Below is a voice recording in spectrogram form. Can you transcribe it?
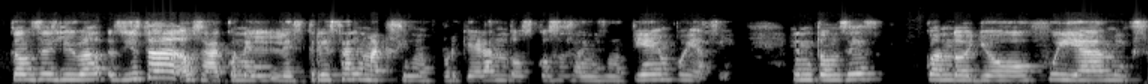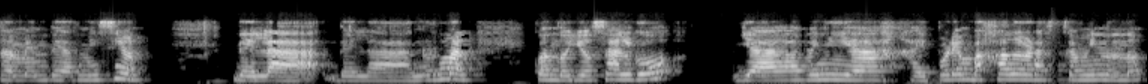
Entonces yo estaba, o sea, con el estrés al máximo, porque eran dos cosas al mismo tiempo y así. Entonces, cuando yo fui a mi examen de admisión de la, de la normal, cuando yo salgo, ya venía ahí por embajadoras caminando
